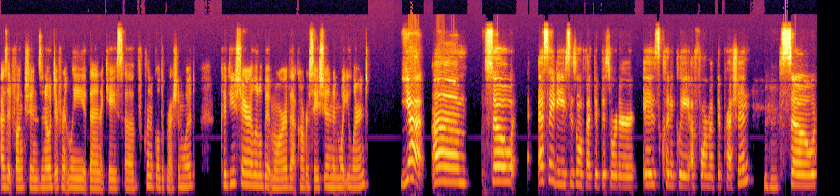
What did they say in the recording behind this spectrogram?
as it functions no differently than a case of clinical depression would. Could you share a little bit more of that conversation and what you learned? Yeah. Um, so SAD, seasonal affective disorder, is clinically a form of depression. Mm-hmm. So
